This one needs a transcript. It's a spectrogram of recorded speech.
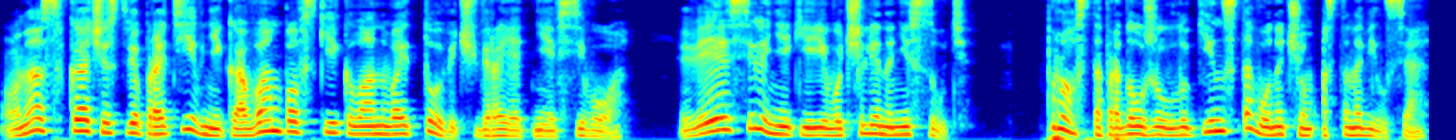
«У нас в качестве противника вамповский клан Вайтович, вероятнее всего. Весь или некие его члены не суть». Просто продолжил Лукин с того, на чем остановился.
